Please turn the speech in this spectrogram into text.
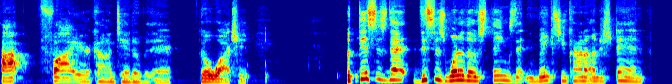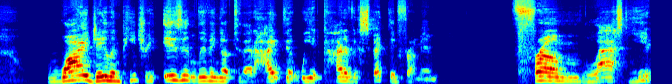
Top fire content over there. Go watch it. But this is that this is one of those things that makes you kind of understand why Jalen Pitre isn't living up to that hype that we had kind of expected from him from last year.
